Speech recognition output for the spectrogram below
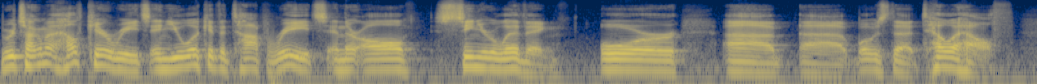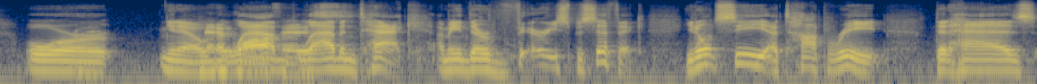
We were talking about healthcare REITs, and you look at the top REITs, and they're all senior living or uh, uh, what was the telehealth or you know Medical lab office. lab and tech. I mean, they're very specific. You don't see a top REIT that has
